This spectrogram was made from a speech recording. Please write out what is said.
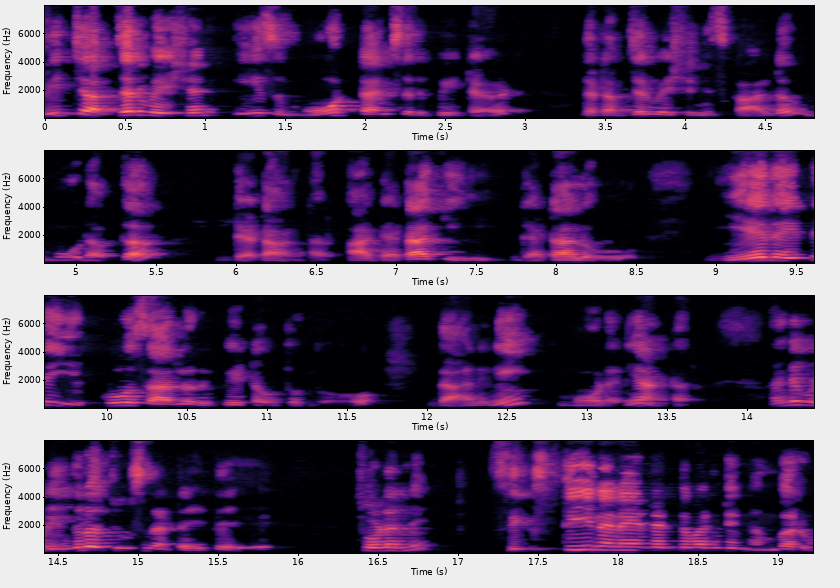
which observation is more times repeated that observation is called mode of the data అంటారు. ఆ డేటాకి డేటాలో ఏదైతే ఎక్కువ సార్లు రిపీట్ అవుతుందో దానిని మోడ్ అని అంటారు. అంటే ఇప్పుడు ఇందులో చూసినట్టయితే చూడండి సిక్స్టీన్ అనేటటువంటి నెంబరు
